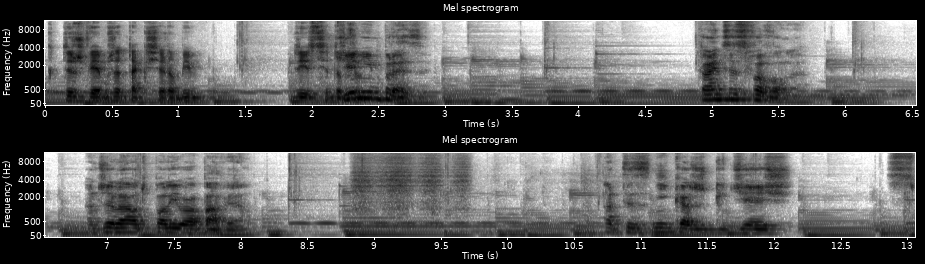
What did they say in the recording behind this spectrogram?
Gdyż wiem, że tak się robi, gdy jest się dobrze. Dzień imprezy. Tańce swawole. Angela odpaliła pawia. A ty znikasz gdzieś z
